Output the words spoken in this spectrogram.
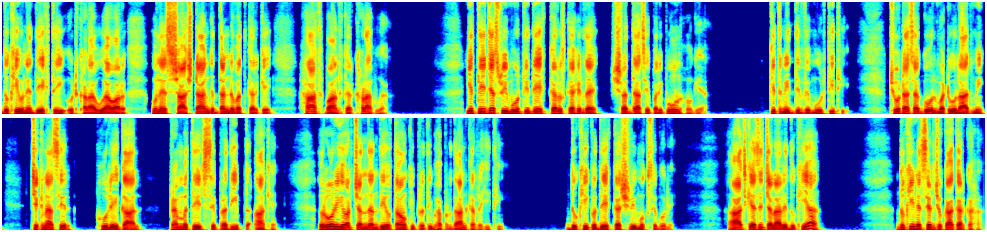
दुखी उन्हें देखते ही उठ खड़ा हुआ और उन्हें साष्टांग दंडवत करके हाथ बांधकर खड़ा हुआ। ये तेजस्वी मूर्ति देखकर उसका हृदय श्रद्धा से परिपूर्ण हो गया। कितनी दिव्य मूर्ति थी। छोटा सा गोल मटोल आदमी चिकना सिर, फूले गाल, ब्रह्मतेज से प्रदीप्त आँखें, रोरी और चंदन देवताओं की प्रतिभा प्रदान कर रही थी। दुखी को देखकर श्रीमुख से बोले, आज कैसे चला रे दुखिया? दुखी ने सिर झुकाकर कहा,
